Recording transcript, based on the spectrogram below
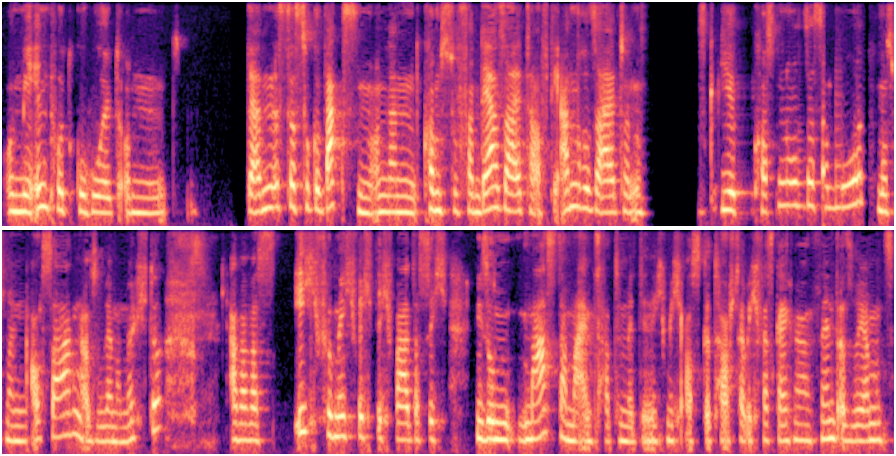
und mir Input geholt und dann ist das so gewachsen und dann kommst du von der Seite auf die andere Seite und es gibt hier kostenloses Angebot, muss man auch sagen, also wenn man möchte. Aber was ich für mich wichtig war, dass ich wie so ein Masterminds hatte, mit denen ich mich ausgetauscht habe. Ich weiß gar nicht, wie man es nennt. Also wir haben uns,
